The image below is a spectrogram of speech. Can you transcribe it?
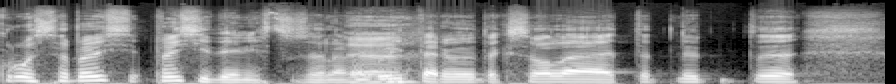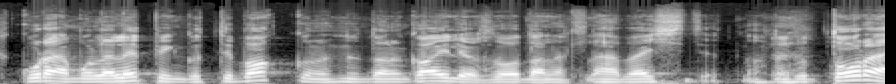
Kuressaare pressi, pressiteenistusele nagu intervjuud, eks ole, et, et nüüd Kure mulle lepingut ei pakkunud, nüüd olen Kaljus, loodan, et läheb hästi, et noh, nagu tore,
